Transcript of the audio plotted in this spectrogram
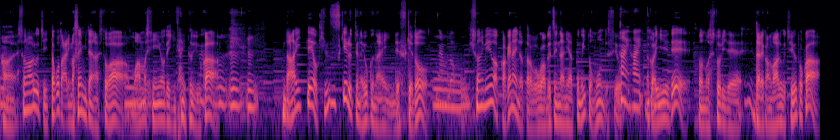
はい、人の悪口言ったことありませんみたいな人はうん。もうあんま信用できないというかうん、うんで相手を傷つけるっていうのは良くないんですけどうんなるほど。うん人に迷惑かけないんだったら僕は別に何やってもいいと思うんですよ。はいはい。だから家でその一人で誰かの悪口言うとか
